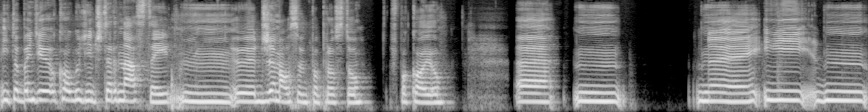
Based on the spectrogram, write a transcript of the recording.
I to będzie około godziny 14. Mm, e, drzemał sobie po prostu w pokoju. E, mm, e, I, mm,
